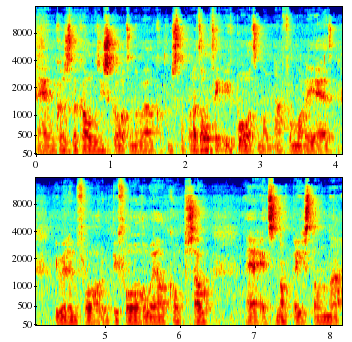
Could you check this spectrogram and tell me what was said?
um, because of the goals he scored in the World Cup and stuff. But I don't think we've bought him on that. From what I heard, we were in for him before the World Cup, so uh, it's not based on that.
